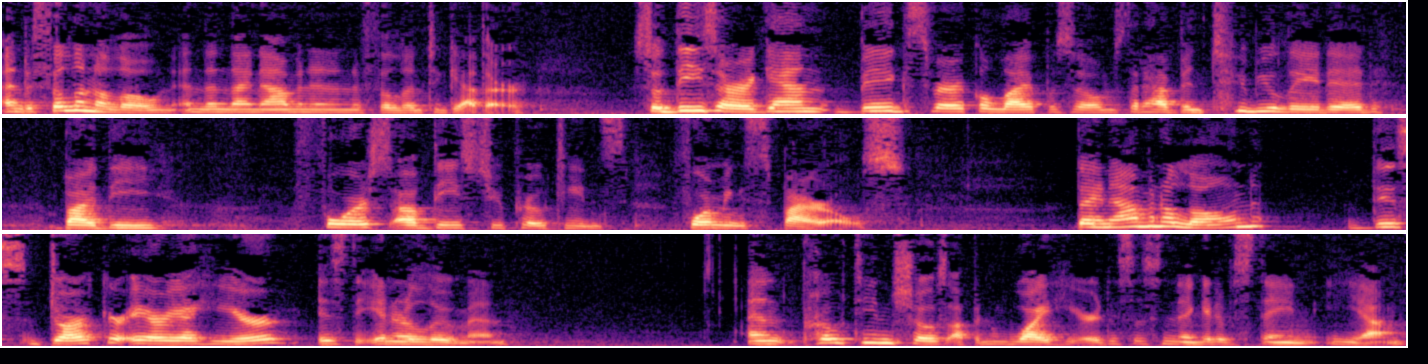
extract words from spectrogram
and endophilin alone, and then dynamin and endophilin together. So these are again big spherical liposomes that have been tubulated by the force of these two proteins forming spirals. Dynamin alone, this darker area here is the inner lumen. And protein shows up in white here. This is negative stain EM.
